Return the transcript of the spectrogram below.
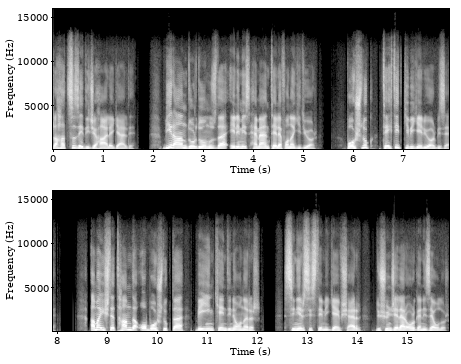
rahatsız edici hale geldi. Bir an durduğumuzda elimiz hemen telefona gidiyor. Boşluk tehdit gibi geliyor bize. Ama işte tam da o boşlukta beyin kendini onarır. Sinir sistemi gevşer, düşünceler organize olur.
